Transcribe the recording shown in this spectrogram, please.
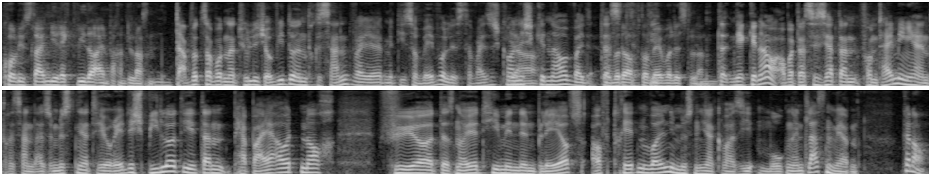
Corley Stein direkt wieder einfach entlassen. Da wird es aber natürlich auch wieder interessant, weil mit dieser Waiver-Liste weiß ich gar ja. nicht genau. Weil das würde auf der Waiver-Liste landen. Da, ja, genau, aber das ist ja dann vom Timing her interessant. Also müssten ja theoretisch Spieler, die dann per Buyout noch für das neue Team in den Playoffs auftreten wollen, die müssen ja quasi morgen entlassen werden. Genau.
